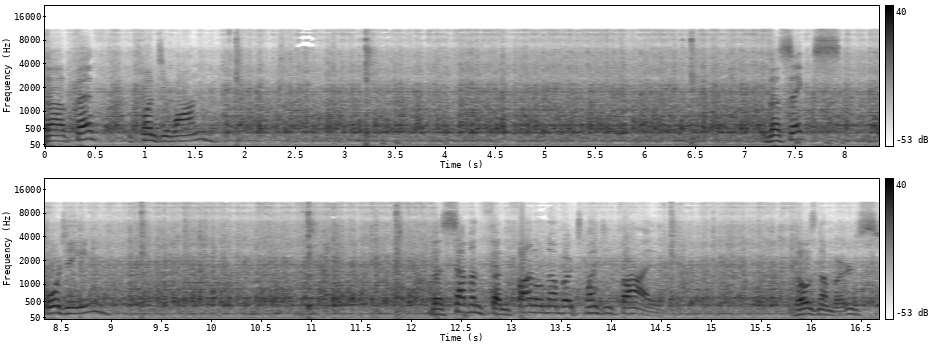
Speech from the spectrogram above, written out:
The fifth, 21. The sixth, 14. The seventh and final number, 25. Those numbers,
